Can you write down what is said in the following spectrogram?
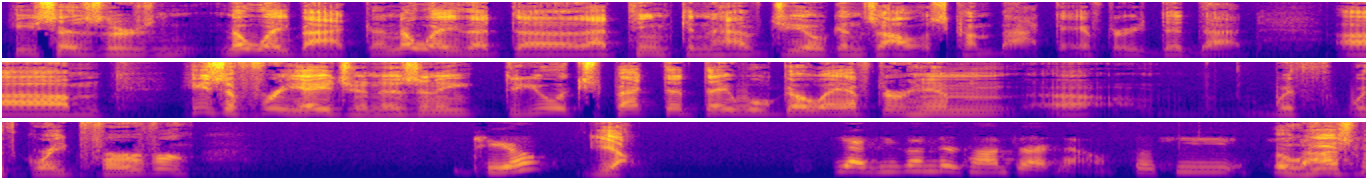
He says there's no way back, no way that uh, that team can have Gio Gonzalez come back after he did that. Um, he's a free agent, isn't he? Do you expect that they will go after him uh, with with great fervor? Gio? Yeah. Yeah, he's under contract now, so he his Oh, he's option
